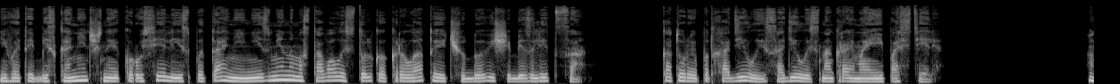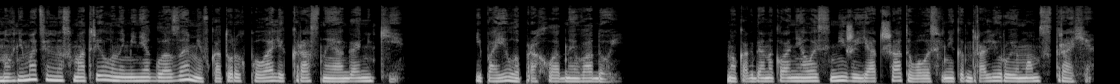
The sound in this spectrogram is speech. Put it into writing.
И в этой бесконечной карусели испытаний неизменным оставалось только крылатое чудовище без лица, которое подходило и садилось на край моей постели. Оно внимательно смотрело на меня глазами, в которых пылали красные огоньки, и поило прохладной водой. Но когда наклонялась ниже, я отшатывалась в неконтролируемом страхе.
